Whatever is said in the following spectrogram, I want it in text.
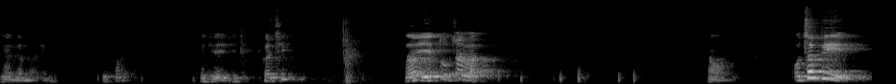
이렇게 한단 말이에요. 그러니까 이렇게 되지. 그렇지? 그 다음에 얘 또 잘라. 어. 어차피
